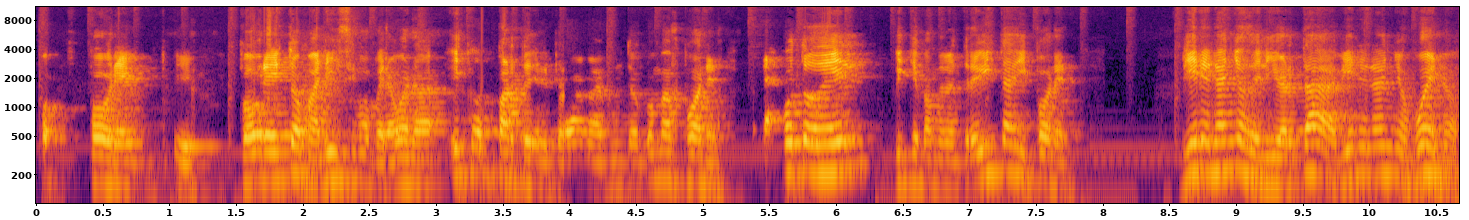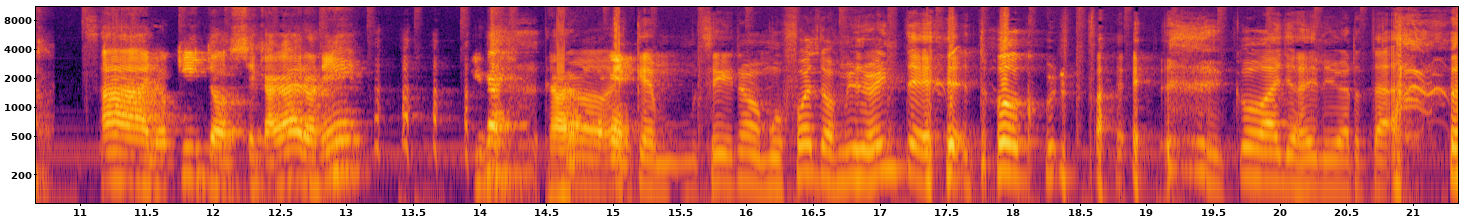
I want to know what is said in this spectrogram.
po- pobre, eh, pobre, esto es malísimo, pero bueno, esto es parte del programa de Punto Coma. Ponen la foto de él, viste, cuando lo entrevistan y ponen, vienen años de libertad, vienen años buenos. Ah, loquitos, se cagaron, ¿eh? No, es que, sí, no, mufó el 2020, todo culpa de como años de libertad.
